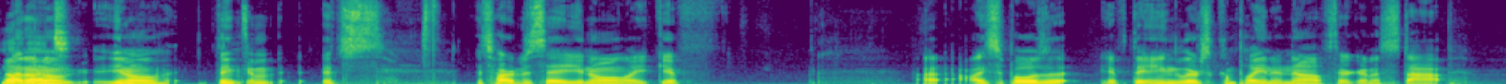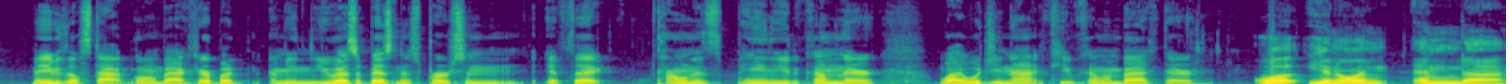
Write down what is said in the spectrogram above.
no, I don't know. You know, thinking it's it's hard to say. You know, like if I, I suppose if the anglers complain enough, they're gonna stop. Maybe they'll stop going back there. But I mean, you as a business person, if that town is paying you to come there, why would you not keep coming back there? Well, you know, and and uh,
